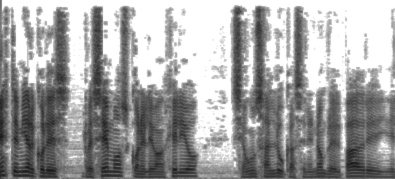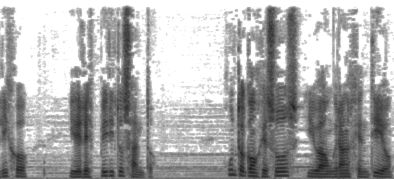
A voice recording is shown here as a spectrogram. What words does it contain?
este miércoles recemos con el Evangelio según San Lucas, en el nombre del Padre y del Hijo y del Espíritu Santo. Junto con Jesús iba un gran gentío,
